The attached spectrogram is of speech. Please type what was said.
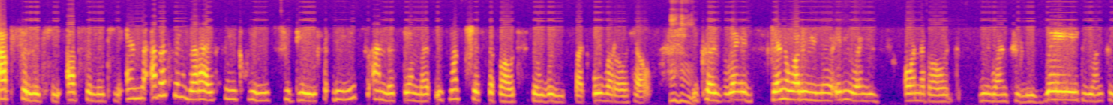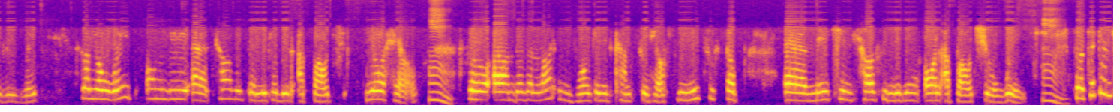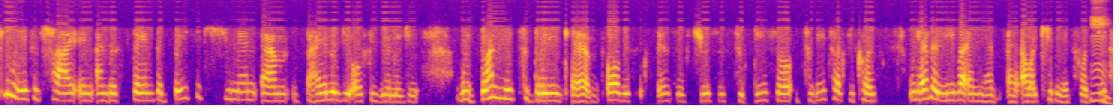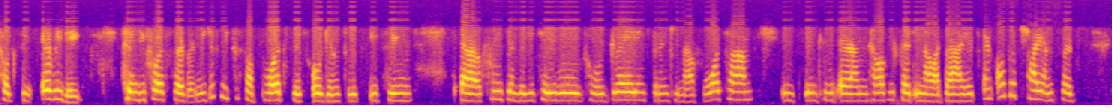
Absolutely, absolutely. And the other thing that I think we need to do, we need to understand that it's not just about the weight, but overall health. Mm-hmm. Because when it's January, you know, everyone is on about we want to lose weight, we want to lose weight. So your weight only uh, tells us a little bit about your health. Mm. So um, there's a lot involved when it comes to health. We need to stop uh, making healthy living all about your weight. Mm. So secondly, we need to try and understand the basic human um, biology or physiology. We don't need to drink um, all these expensive juices to, to detox because we have a liver and we have uh, our kidneys for mm. detoxing every day, 24-7. We just need to support these organs with eating uh, fruits and vegetables, whole grains, drink enough water, in, include um, healthy fat in our diet, and also try and set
